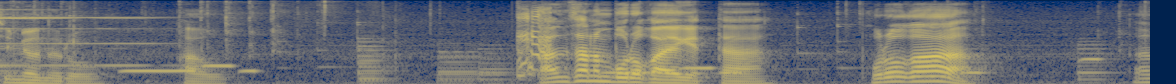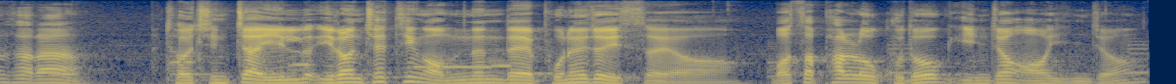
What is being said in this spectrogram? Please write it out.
시면으로 아웃. 딴 사람 보러 가야겠다. 보러 가. 딴 사람. 저 진짜 일, 이런 채팅 없는데 보내져 있어요. 머싸 팔로우 구독 인정 어 인정.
